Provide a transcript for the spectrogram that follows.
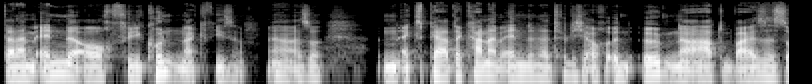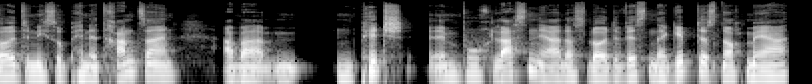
dann am Ende auch für die Kundenakquise. Ja, also ein Experte kann am Ende natürlich auch in irgendeiner Art und Weise, sollte nicht so penetrant sein, aber einen Pitch im Buch lassen, ja, dass Leute wissen, da gibt es noch mehr.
